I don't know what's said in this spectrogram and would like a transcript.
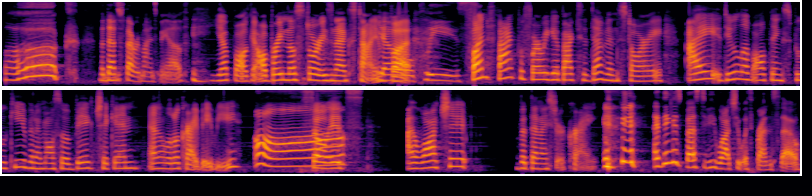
fuck. But that's what that reminds me of. yep, I'll get, I'll bring those stories next time. Yo, but please. Fun fact before we get back to Devin's story, I do love all things spooky, but I'm also a big chicken and a little crybaby. Aww. So it's I watch it, but then I start crying. I think it's best if you watch it with friends though.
